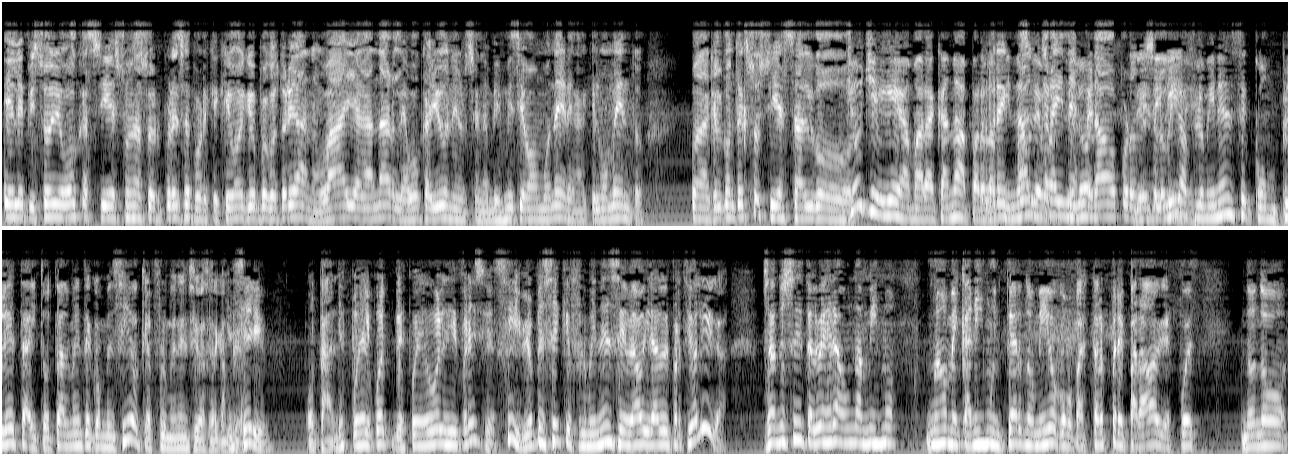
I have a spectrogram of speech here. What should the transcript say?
el episodio de Boca sí es una sorpresa porque que un equipo ecuatoriano vaya a ganarle a Boca Juniors en la mismísima bombonera en aquel momento con aquel contexto sí es algo. Yo llegué a Maracaná para la final de Barcelona por de, de Liga Fluminense completa y totalmente convencido que Fluminense iba a ser campeón. ¿En serio? Total. Después, del, después de goles de diferencia. Sí, yo pensé que Fluminense iba a virar el partido de Liga. O sea, no sé si tal vez era un mismo, un mismo mecanismo interno mío como para estar preparado y después no no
